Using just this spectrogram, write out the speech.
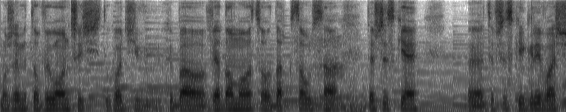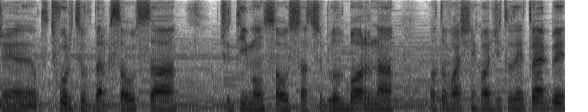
możemy to wyłączyć. Tu chodzi chyba o wiadomo co, o Dark Soulsa, mm, te wszystkie e, te wszystkie gry właśnie od twórców Dark Soulsa, czy Demon Soulsa, czy Bloodborne'a, o to właśnie chodzi. Tutaj to jakby,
